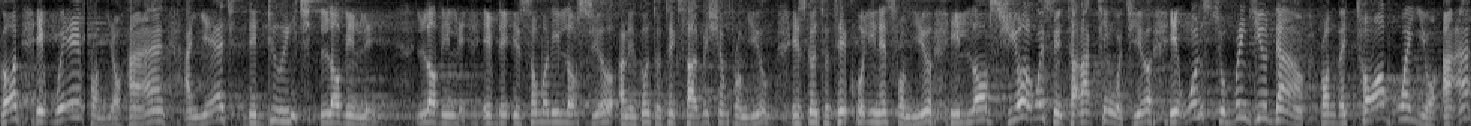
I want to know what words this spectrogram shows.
God away from your hand, and yet they do it lovingly lovingly. If, they, if somebody loves you and is going to take salvation from you, is going to take holiness from you, he loves you, always interacting with you. He wants to bring you down from the top where you are,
